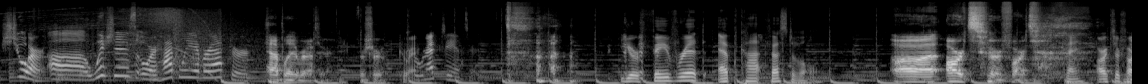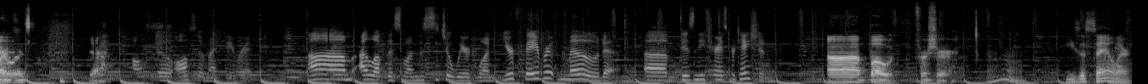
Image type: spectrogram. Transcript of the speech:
Sure. Uh, wishes or happily ever after? Happily ever after, for sure. Correct. Correct answer. Your favorite Epcot festival? Uh, arts or farts. Okay. Arts or No farts? words. Yeah. Also, also my favorite. Um, I love this one. This is such a weird one. Your favorite mode of Disney transportation? Uh, boat for sure. Oh, he's a sailor.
